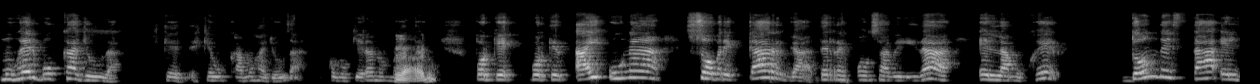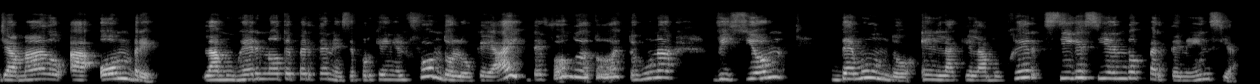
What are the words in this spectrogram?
mujer busca ayuda, es que, es que buscamos ayuda, como quiera nos matan, porque, porque hay una sobrecarga de responsabilidad en la mujer. ¿Dónde está el llamado a hombre? La mujer no te pertenece, porque en el fondo lo que hay de fondo de todo esto es una visión de mundo en la que la mujer sigue siendo pertenencia,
